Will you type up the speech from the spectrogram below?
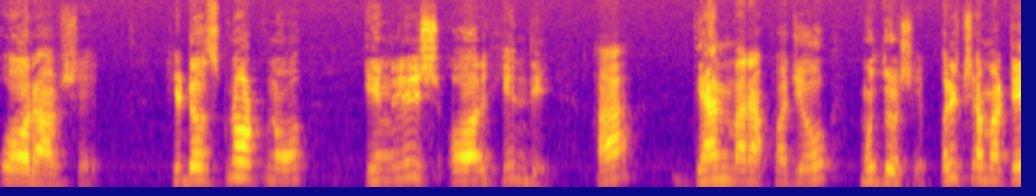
ઓર આવશે. He does not know English or Hindi આ ધ્યાનમાં રાખવા જેવો મુદ્દો છે. પરીક્ષા માટે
